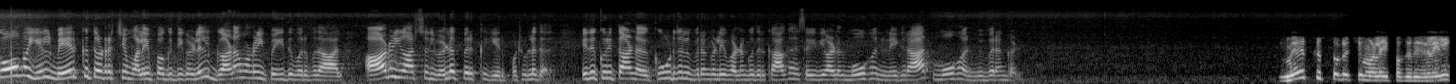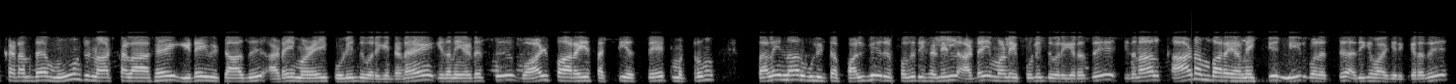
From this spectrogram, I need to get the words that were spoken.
கோவையில் மேற்கு தொடர்ச்சி மலைப்பகுதிகளில் கனமழை பெய்து வருவதால் ஆழியாற்றில் வெள்ளப்பெருக்கு ஏற்பட்டுள்ளது. இது குறித்தான கூடுதல் விவரங்களை வழங்குவதற்காக செய்தியாளர் மோகன் இணைகிறார். மோகன் விவரங்கள். மேற்கு தொடர்ச்சி மலைப்பகுதிகளில் கடந்த மூன்று நாட்களாக இடைவிடாது அடைமழை பொழிந்து வருகின்றன. இதனையடுத்து வால்பாறை சக்தி எஸ்டேட் மற்றும் தலைநார் உள்ளிட்ட பல்வேறு பகுதிகளில் அடைமழை பொழிந்து வருகிறது. இதனால் காடம்பாறை அணைக்கு நீர்வரத்து அதிகமாக இருக்கிறது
